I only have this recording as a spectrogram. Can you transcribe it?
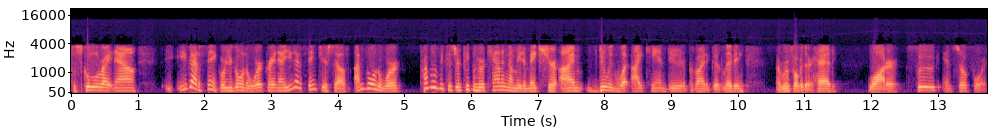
to school right now, You've got to think, or you're going to work right now. You got to think to yourself, I'm going to work probably because there are people who are counting on me to make sure I'm doing what I can do to provide a good living, a roof over their head, water, food, and so forth.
